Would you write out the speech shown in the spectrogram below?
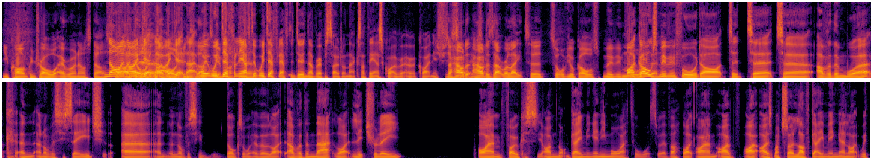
you can't control what everyone else does? No, But I, I, get that. I get that. We, we definitely much, have to. We definitely have to do another episode on that because I think that's quite a, quite an interesting. So how how does that relate to sort of your goals moving? Forward? My forward goals then? moving forward are to to to other than work and and obviously siege uh and, and obviously dogs or whatever like other than that like literally I am focusing. I'm not gaming anymore at all whatsoever. Like I am. I've. I, as much as I love gaming and like with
